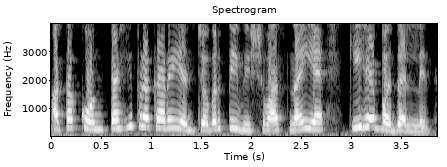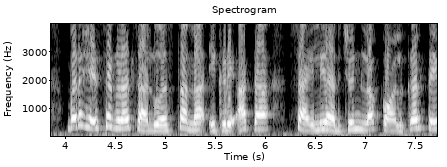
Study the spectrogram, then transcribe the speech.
आता कोणत्याही प्रकारे यांच्यावरती विश्वास नाहीये की हे बदललेत. बरं हे सगळं चालू असताना इकडे आता सायली अर्जुनला कॉल करते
